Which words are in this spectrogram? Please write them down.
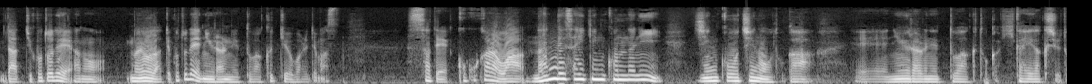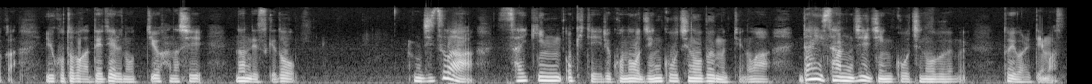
だっていうことで、あの、のようだってことで、ニューラルネットワークって呼ばれてます。さて、ここからは、なんで最近こんなに人工知能とか、えーニューラルネットワークとか、機械学習とかいう言葉が出てるのっていう話なんですけど、実は最近起きているこの人工知能ブームっていうのは第3次人工知能ブームと言われています。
